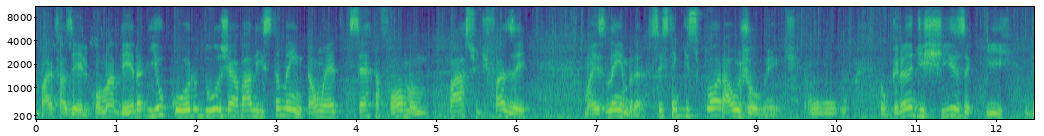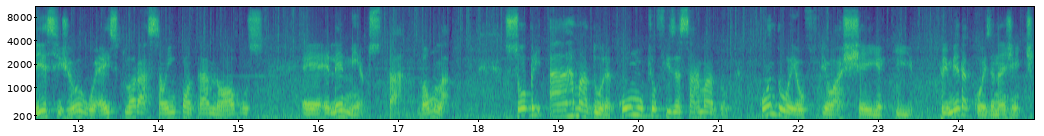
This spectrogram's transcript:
vai fazer ele com madeira e o couro dos javalis também. Então é de certa forma fácil de fazer. Mas lembra, vocês têm que explorar o jogo, gente. O, o grande X aqui desse jogo é exploração e encontrar novos é, elementos. Tá, vamos lá. Sobre a armadura, como que eu fiz essa armadura? Quando eu, eu achei aqui, primeira coisa, né, gente?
